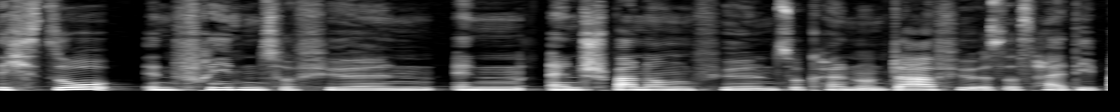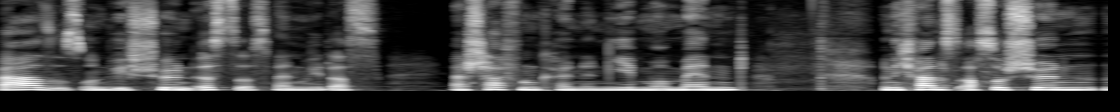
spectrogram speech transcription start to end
sich so in Frieden zu fühlen, in Entspannung fühlen zu können. Und dafür ist es halt die Basis. Und wie schön ist es, wenn wir das erschaffen können in jedem Moment. Und ich fand es auch so schön,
